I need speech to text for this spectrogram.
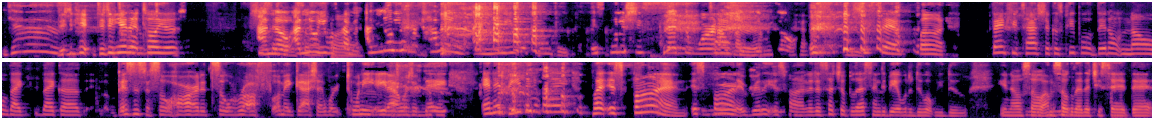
Yes. Did you hear, did you hear that, Toya? I know. I knew you were coming. I knew you were coming. I knew you were coming. As soon as she said the word, I was like, "Here we go." she said fun. Thank you, Tasha, because people they don't know like like uh business is so hard, it's so rough. Oh my gosh, I work 28 hours a day. And it be that way, but it's fun. It's fun. It really is fun. It is such a blessing to be able to do what we do, you know. So mm-hmm. I'm so mm-hmm. glad that you said that.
